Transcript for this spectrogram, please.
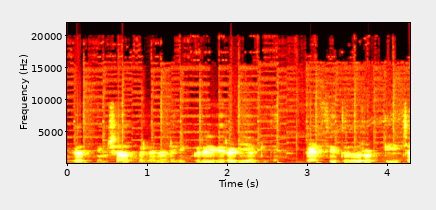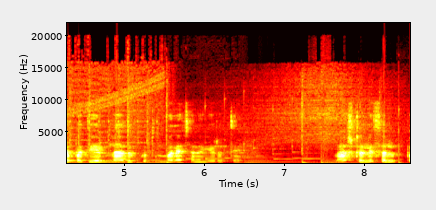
ಈಗ ಹತ್ತು ನಿಮಿಷ ಆದಮೇಲೆ ನೋಡಿ, ಗ್ರೇವಿ ರೆಡಿಯಾಗಿದೆ. ಫ್ರೆಂಡ್ಸ್ ಇದು ರೊಟ್ಟಿ, ಚಪಾತಿ ಎಲ್ಲದಕ್ಕೂ ತುಂಬಾ ಚೆನ್ನಾಗಿರುತ್ತೆ. ಲಾಸ್ಟಲ್ಲಿ ಸ್ವಲ್ಪ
